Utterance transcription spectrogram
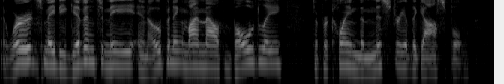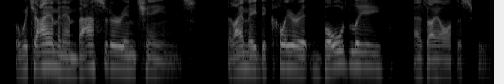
that words may be given to me in opening my mouth boldly to proclaim the mystery of the gospel, for which I am an ambassador in chains, that I may declare it boldly as I ought to speak.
